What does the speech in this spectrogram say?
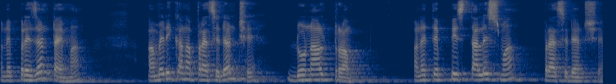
અને પ્રેઝન્ટ ટાઈમમાં અમેરિકાના પ્રેસિડેન્ટ છે ડોનાલ્ડ ટ્રમ્પ અને તે પિસ્તાલીસમાં પ્રેસિડેન્ટ છે.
